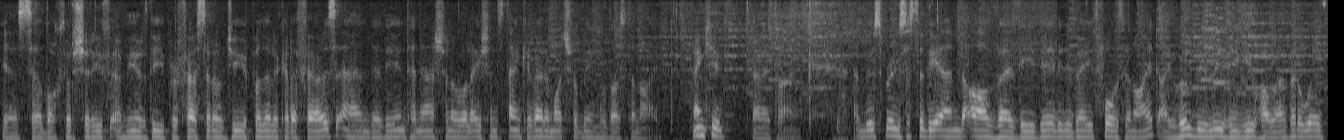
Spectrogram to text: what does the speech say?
Yes, uh, Dr. Cherif Amir, the Professor of Geopolitical Affairs and uh, the International Relations, thank you very much for being with us tonight. Thank you. Anytime. And this brings us to the end of uh, the daily debate for tonight. I will be leaving you, however, with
